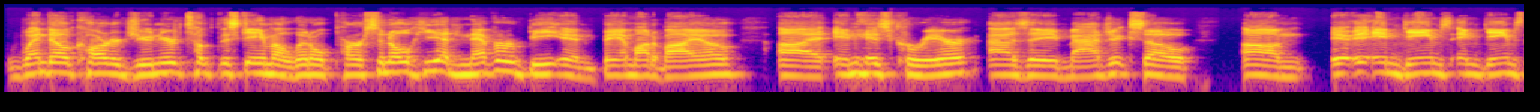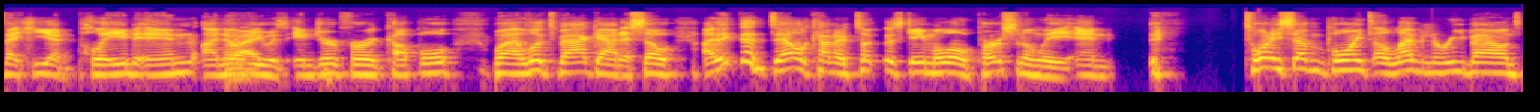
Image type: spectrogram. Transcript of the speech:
Wendell Carter Jr. took this game a little personal. He had never beaten Bam Adebayo uh, in his career as a Magic. So um in games in games that he had played in. I know Right. he was injured for a couple. When i looked back at it so i think that dell kind of took this game a little personally and 27 points 11 rebounds.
